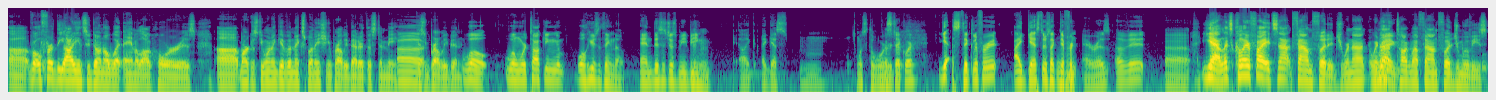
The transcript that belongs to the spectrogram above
uh, well, for the audience who don't know what analog horror is, uh, Marcos, do you want to give an explanation? You're probably better at this than me because Uh, you've probably been. Well, when we're talking, well, here's the thing though, and this is just me being, Mm-hmm. like, I guess, mm, what's the A word? stickler. yeah, stickler for it. I guess there's like Mhm. different eras of it. Uh, Yeah, let's clarify. It's not found footage. We're not. We're Right. not talking about found footage movies.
